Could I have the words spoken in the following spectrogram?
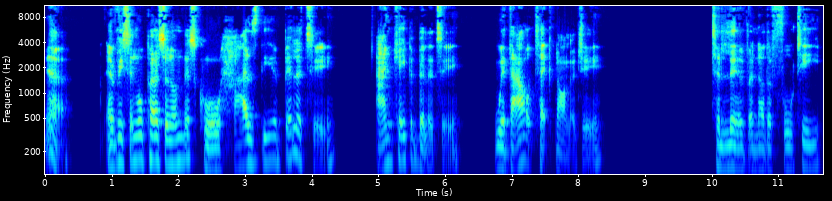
Yeah, every single person on this call has the ability and capability without technology to live another 40,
